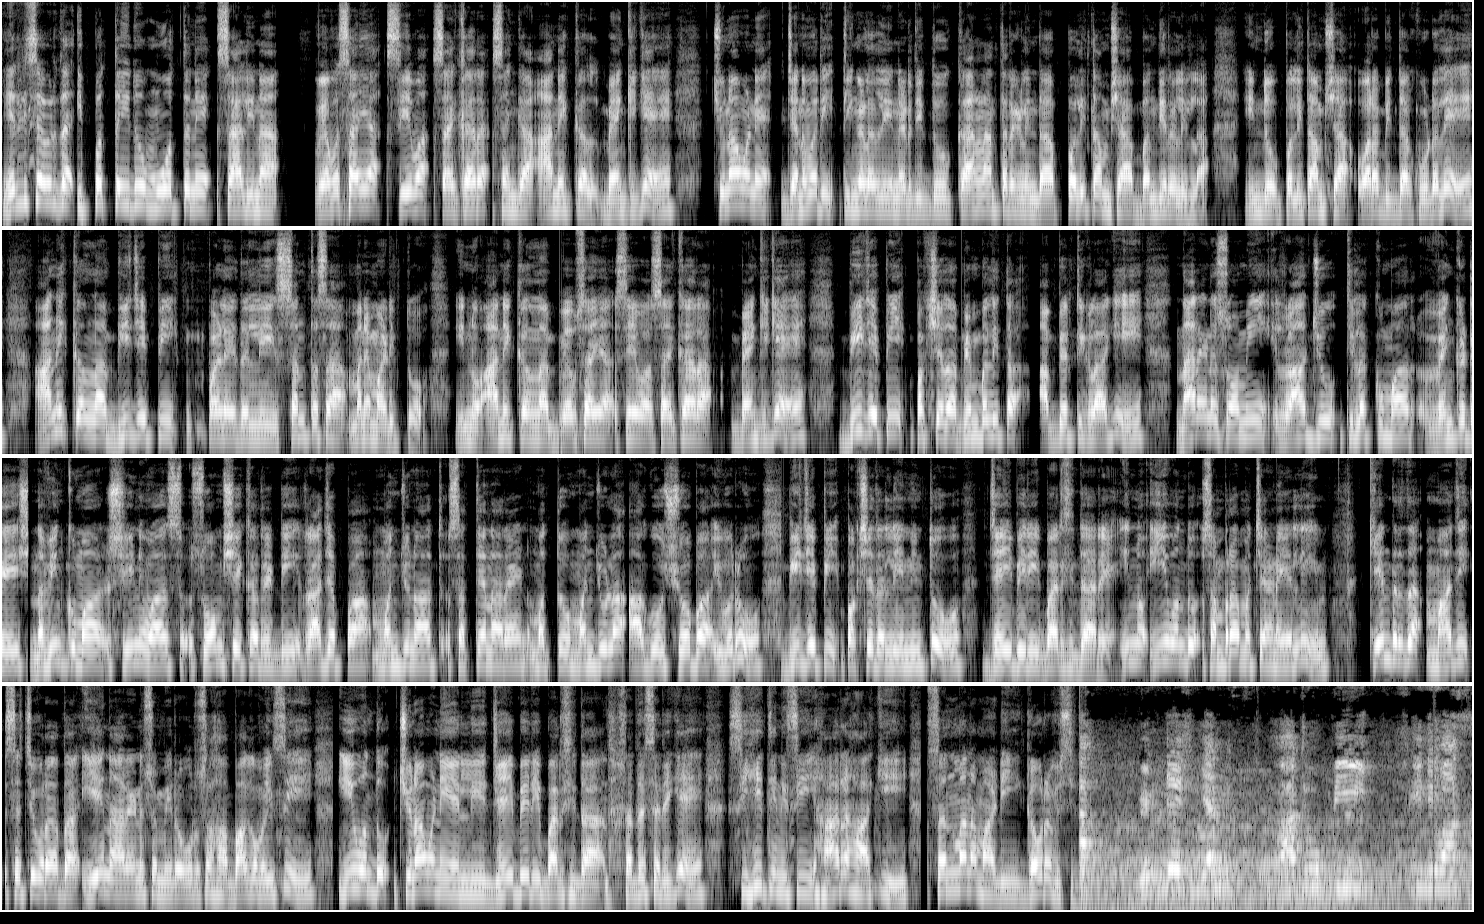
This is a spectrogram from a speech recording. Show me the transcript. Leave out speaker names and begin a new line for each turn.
ಎರಡು ಸಾವಿರದ ಇಪ್ಪತ್ತೈದು ಮೂವತ್ತನೇ ಸಾಲಿನ ವ್ಯವಸಾಯ ಸೇವಾ ಸಹಕಾರ ಸಂಘ ಆನೇಕಲ್ ಬ್ಯಾಂಕಿಗೆ ಚುನಾವಣೆ ಜನವರಿ ತಿಂಗಳಲ್ಲಿ ನಡೆದಿದ್ದು ಕಾರಣಾಂತರಗಳಿಂದ ಫಲಿತಾಂಶ ಬಂದಿರಲಿಲ್ಲ. ಇಂದು ಫಲಿತಾಂಶ ಹೊರಬಿದ್ದ ಕೂಡಲೇ ಆನೇಕಲ್ನ ಬಿಜೆಪಿ ಪಾಳ್ಯದಲ್ಲಿ ಸಂತಸ ಮನೆ ಮಾಡಿತ್ತು. ಇನ್ನು ಆನೇಕಲ್ನ ವ್ಯವಸಾಯ ಸೇವಾ ಸಹಕಾರ ಬ್ಯಾಂಕಿಗೆ ಬಿಜೆಪಿ ಪಕ್ಷದ ಬೆಂಬಲಿತ ಅಭ್ಯರ್ಥಿಗಳಾಗಿ ನಾರಾಯಣಸ್ವಾಮಿ, ರಾಜು ತಿಲಕ್ ಕುಮಾರ್ ವೆಂಕಟೇಶ್, ನವೀನ್ ಕುಮಾರ್, ಶ್ರೀನಿವಾಸ್, ಸೋಮಶೇಖರ್ ರೆಡ್ಡಿ, ರಾಜಪ್ಪ, ಮಂಜುನಾಥ್, ಸತ್ಯನಾರಾಯಣ್ ಮತ್ತು ಮಂಜುಳಾ ಹಾಗೂ ಶೋಭಾ ಇವರು ಬಿಜೆಪಿ ಪಕ್ಷದಲ್ಲಿ ನಿಂತು ಜೈಬೇರಿ ಬಾರಿಸಿದ್ದಾರೆ. ಇನ್ನು ಈ ಒಂದು ಸಂಭ್ರಮಾಚರಣೆಯಲ್ಲಿ ಕೇಂದ್ರದ ಮಾಜಿ ಸಚಿವರಾದ ಎ ನಾರಾಯಣಸ್ವಾಮಿರವರು ಸಹ ಭಾಗವಹಿಸಿ ಈ ಒಂದು ಚುನಾವಣೆಯಲ್ಲಿ ಜಯಬೇರಿ ಬಾರಿಸಿದ ಸದಸ್ಯರಿಗೆ ಸಿಹಿ ತಿನಿಸಿ, ಹಾರ ಹಾಕಿ ಸನ್ಮಾನ ಮಾಡಿ ಗೌರವಿಸಿದರು.
Venkatesh N Raju P Srinivas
